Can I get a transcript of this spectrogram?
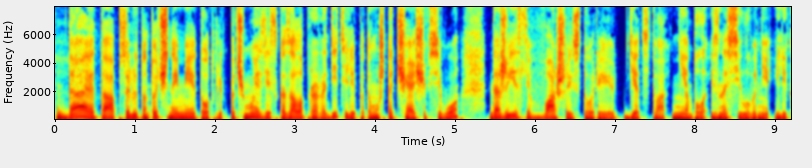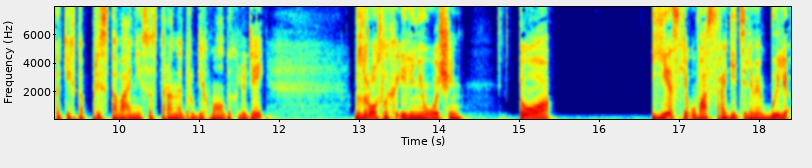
Да, это абсолютно точно имеет отклик. Почему я здесь сказала про родителей? Потому что чаще всего, даже если в вашей истории детства не было изнасилования или каких-то приставаний со стороны других молодых людей, взрослых или не очень, то если у вас с родителями были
